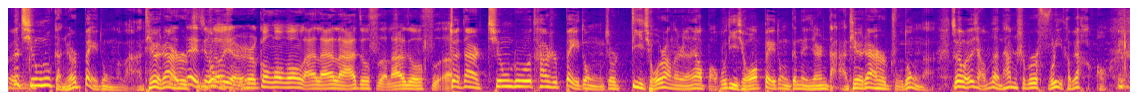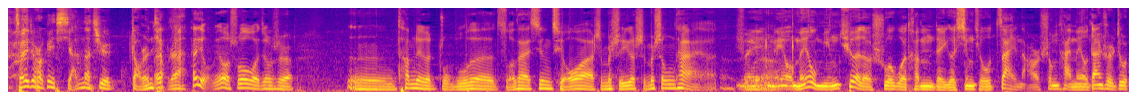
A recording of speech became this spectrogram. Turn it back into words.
那七龙珠感觉是被动的吧？铁血战士那星球也是咣咣咣来来来就死，来了就死。对，但是七龙珠它是被动，就是地球上的人要保护地球，被动跟那些人打。铁血战士是主动的，所以我就想问他们是不是福利特别好，所以就是可以闲的去找人挑战。他有没有说过，就是，嗯，他们这个种族的所在星球啊，什么是一个什么生态啊？是不没？没有没有明确的说过他们这个星球在哪儿，生态没有，但是就是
